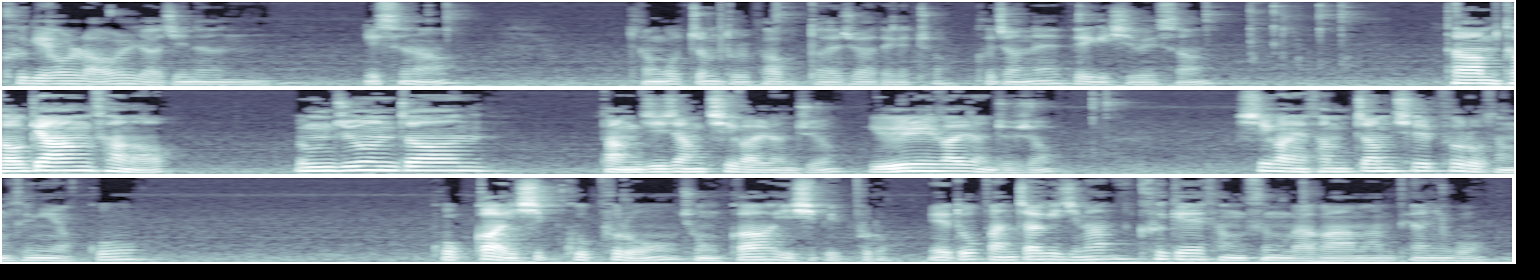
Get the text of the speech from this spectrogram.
크게 올라올 여지는 있으나 전고점 돌파부터 해줘야 되겠죠. 그 전에 121선. 다음 덕양산업. 음주운전 방지장치 관련주 유일 관련주죠. 시간에 3.7% 상승이었고 고가 29% 종가 22% 얘도 반짝이지만 크게 상승 마감한 편이고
